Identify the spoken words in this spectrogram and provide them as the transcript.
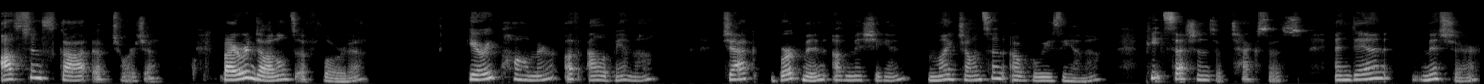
Austin Scott of Georgia, Byron Donalds of Florida, Gary Palmer of Alabama, Jack Bergman of Michigan, Mike Johnson of Louisiana, Pete Sessions of Texas, and Dan Mischer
